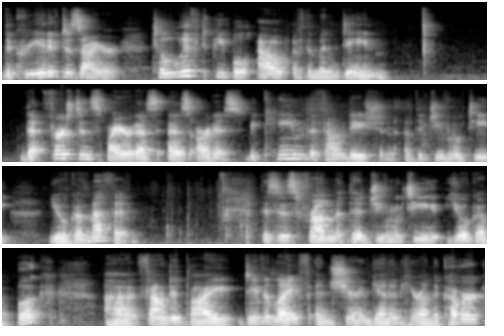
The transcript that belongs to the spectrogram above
The creative desire to lift people out of the mundane that first inspired us as artists became the foundation of the Jivamukti yoga method. This is from the Jivamukti yoga book, uh, founded by David Life and Sharon Gannon here on the cover.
